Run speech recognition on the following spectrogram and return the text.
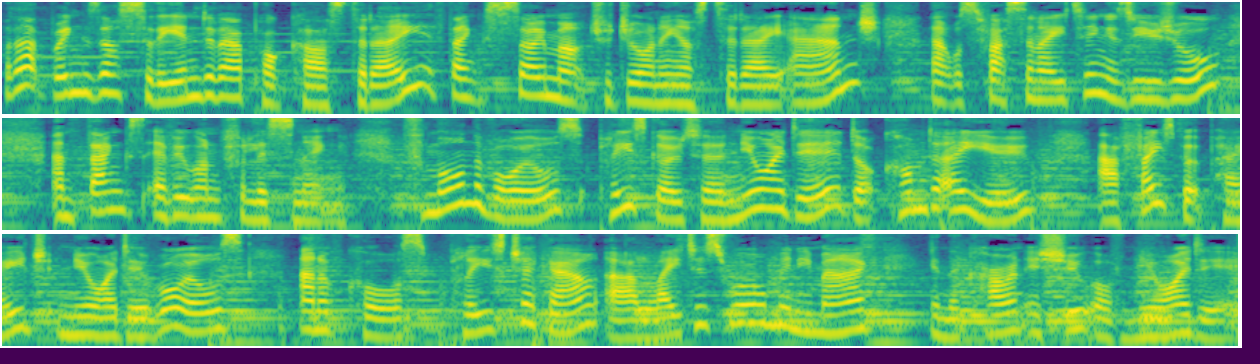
Well, that brings us to the end of our podcast today. Thanks so much for joining us today, Ange. That was fascinating as usual. And thanks everyone for listening. For more on the Royals, please go to newidea.com.au, our Facebook page, New Idea Royals, and of course, please check out our latest Royal mini mag in the current issue of New Idea.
